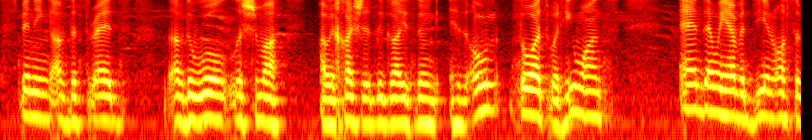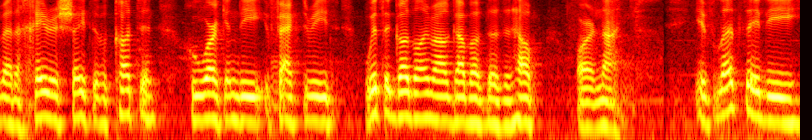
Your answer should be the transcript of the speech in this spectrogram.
spinning of the threads of the wool lishma, are we that the guy is doing his own thought, what he wants? And then we have a din also about a chayrish shait of a cotton who work in the factories with the gadol al gabav, does it help or not? If let's say the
